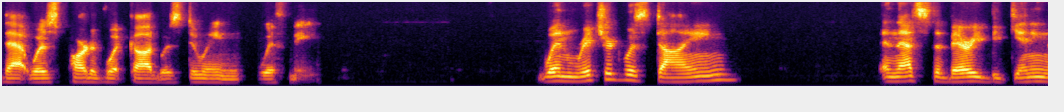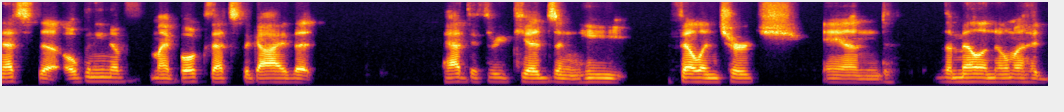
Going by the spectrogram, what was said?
that was part of what God was doing with me. When Richard was dying, and that's the very beginning. That's the opening of my book. That's the guy that had the three kids and he fell in church and the melanoma had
